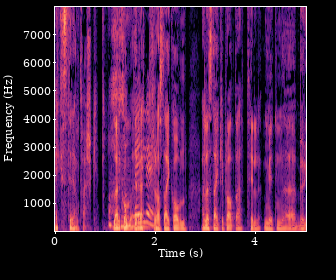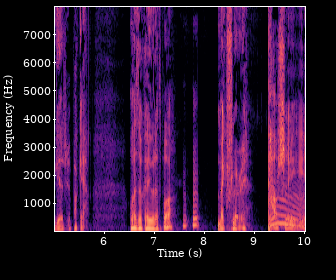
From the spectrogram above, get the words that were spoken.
ekstremt fersk. Den kom rett fra stekeovn, eller stekeplate, til min eh, burgerpakke. Og vet du hva jeg gjorde etterpå? McFlurry. Pouchy.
